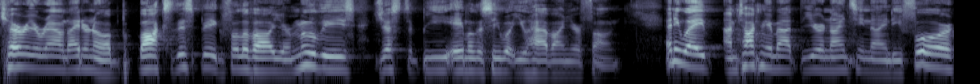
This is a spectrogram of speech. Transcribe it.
carry around, I don't know, a box this big full of all your movies just to be able to see what you have on your phone. Anyway, I'm talking about the year 1994.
